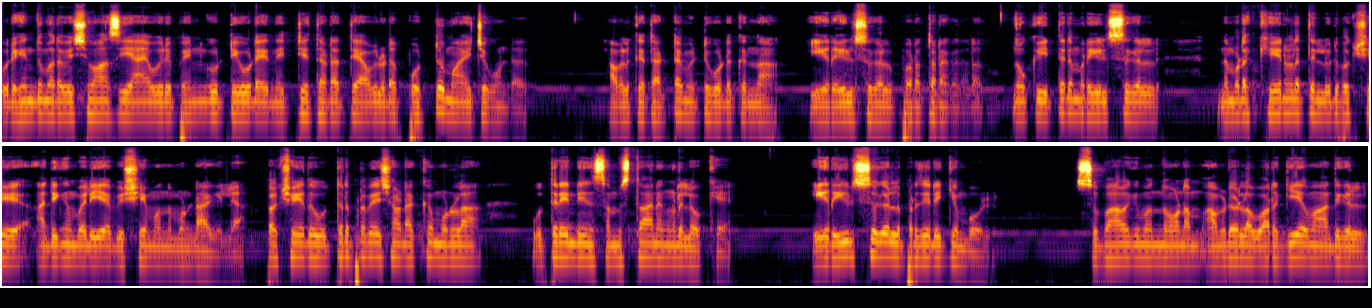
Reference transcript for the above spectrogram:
ഒരു ഹിന്ദുമതവിശ്വാസിയായ ഒരു പെൺകുട്ടിയുടെ നെറ്റിത്തടത്തെ അവളുടെ പൊട്ട് മായ്ച്ചുകൊണ്ട് അവൾക്ക് തട്ടമിട്ട് കൊടുക്കുന്ന ഈ റീൽസുകൾ പുറത്തിറങ്ങുന്നത്. നോക്കി ഇത്തരം റീൽസുകൾ നമ്മുടെ കേരളത്തിൽ ഒരുപക്ഷെ അധികം വലിയ വിഷയമൊന്നും ഉണ്ടാകില്ല. പക്ഷേ ഇത് ഉത്തർപ്രദേശ് അടക്കമുള്ള ഉത്തരേന്ത്യൻ സംസ്ഥാനങ്ങളിലൊക്കെ ഈ റീൽസുകൾ പ്രചരിക്കുമ്പോൾ സ്വാഭാവികമെന്നോണം അവിടെയുള്ള വർഗീയവാദികൾ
